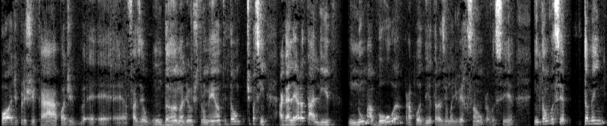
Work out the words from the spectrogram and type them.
pode prejudicar, pode é, é, é fazer algum dano ali ao instrumento. Então, tipo assim, a galera tá ali numa boa para poder trazer uma diversão para você. Então você também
